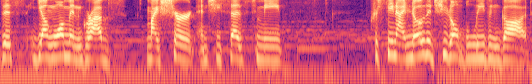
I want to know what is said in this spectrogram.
this young woman grabs my shirt and she says to me, Christina, I know that you don't believe in God,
